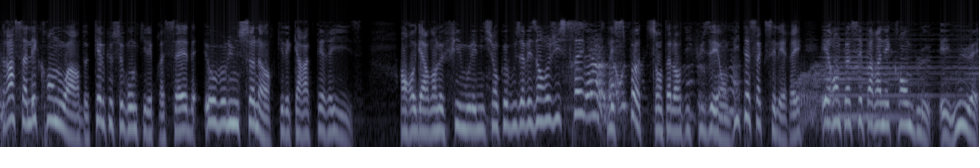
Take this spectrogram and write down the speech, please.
grâce à l'écran noir de quelques secondes qui les précèdent et au volume sonore qui les caractérise. En regardant le film ou l'émission que vous avez enregistré, les spots sont alors diffusés en vitesse accélérée et remplacés par un écran bleu et muet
